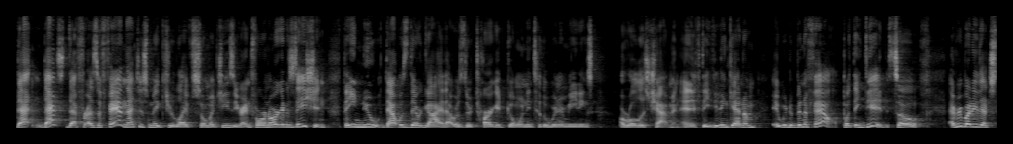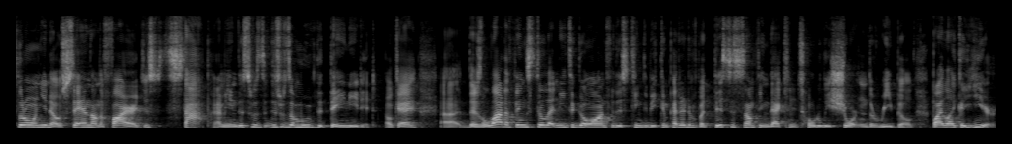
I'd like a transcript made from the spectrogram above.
that that's that for as a fan that just makes your life so much easier. And for an organization they knew that was their guy that was their target going into the winter meetings Aroldis Chapman. And if they didn't get him it would have been a fail but they did. So everybody that's throwing you know sand on the fire just stop I mean this was this was a move that they needed okay uh, there's a lot of things still that need to go on for this team to be competitive but this is something that can totally shorten the rebuild by like a year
